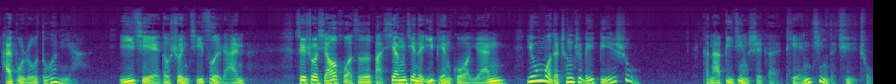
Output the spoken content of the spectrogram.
还不如多尼亚，一切都顺其自然。虽说小伙子把乡间的一片果园幽默的称之为别墅，可那毕竟是个恬静的去处。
